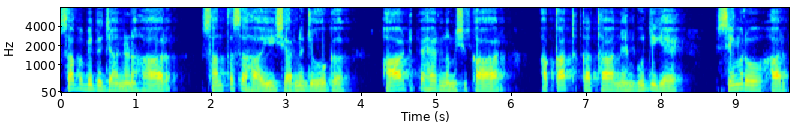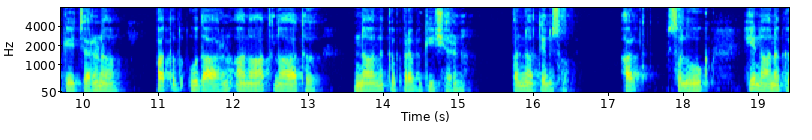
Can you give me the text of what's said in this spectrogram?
ਸਭ ਵਿਦ ਜਾਣਨ ਹਾਰ, ਸੰਤ ਸਹਾਈ ਸ਼ਰਨ ਜੋਗ, ਆਠ ਪਹਿਰ ਨਮਸਕਾਰ, ਅਕਥ ਕਥਾ ਨਹਿ ਬੁਝੀਐ, ਸਿਮਰੋ ਹਰ ਕੇ ਚਰਨ, ਪਤਤ ਉਦਾਹਰਣ ਅਨਾਥ ਨਾਥ, ਨਾਨਕ ਪ੍ਰਭ ਕੀ ਸ਼ਰਨ। ਪੰਨਾ 300 ਅਰਥ, ਸ਼ਲੋਕ हे ਨਾਨਕ,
